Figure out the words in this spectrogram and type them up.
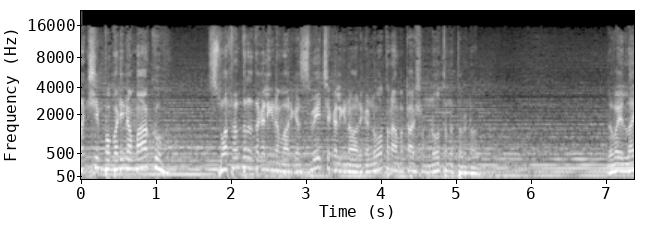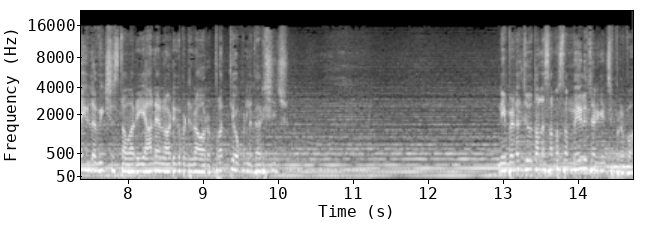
రక్షింపబడిన మాకు స్వతంత్రత కలిగిన వారిగా స్వేచ్ఛ కలిగిన వారిగా నూతన అవకాశం నూతన తరుణాలు. దవై లైవ్లో వీక్షిస్తున్న వారు ఈ ఆలయంలో అడుగుపెట్టిన వారు ప్రతి ఒక్కరిని దర్శించు. నీ బిడ్డ జీవితంలో సమస్త మేలు జరిగించు ప్రభా.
